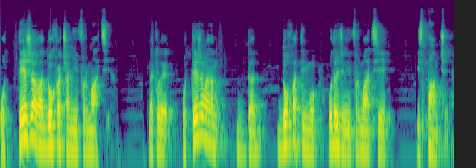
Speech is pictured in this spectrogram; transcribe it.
otežava dohvaćanje informacija. Dakle, otežava nam da dohvatimo određene informacije iz pamćenja.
